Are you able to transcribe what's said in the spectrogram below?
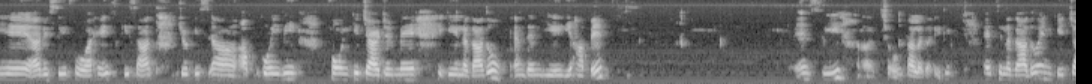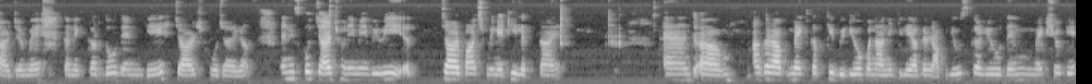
ये रिसीव हुआ है इसके साथ जो कि आप कोई भी फ़ोन के चार्जर में ये लगा दो एंड देन ये यहाँ पे ऐसे अच्छा उल्टा लगा रही थी ऐसे लगा दो इनके चार्जर में कनेक्ट कर दो देन ये चार्ज हो जाएगा। एंड इसको चार्ज होने में भी, भी चार पाँच मिनट ही लगता है। एंड अगर आप मेकअप की वीडियो बनाने के लिए अगर आप यूज़ कर रहे हो देन मेक श्योर कि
